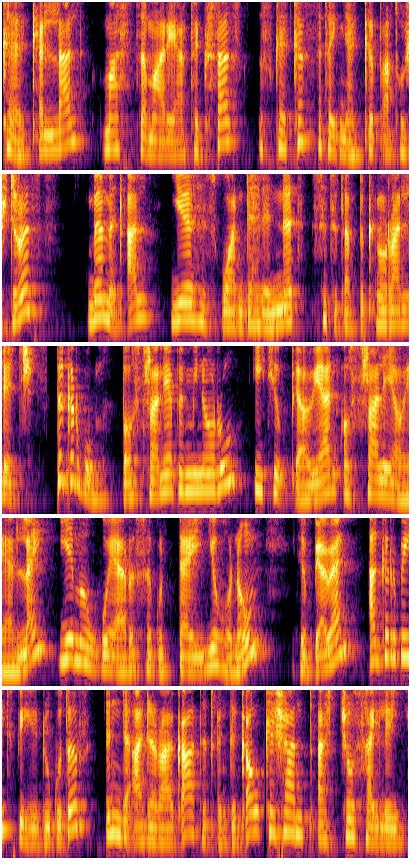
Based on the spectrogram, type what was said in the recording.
ከቀላል ማስተማሪያ ተግሳጽ እስከ ከፍተኛ ቅጣቶች ድረስ በመጣል የህዝቧን ደህንነት ስትጠብቅ ኖራለች። በቅርቡም በአውስትራሊያ በሚኖሩ ኢትዮጵያውያን አውስትራሊያውያን ላይ የመወያ ርዕሰ ጉዳይ የሆነውም ኢትዮጵያውያን አገር ቤት በሄዱ ቁጥር እንደ አደራ ዕቃ ተጠንቅቀው ከሻንጣቸው ሳይለዩ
